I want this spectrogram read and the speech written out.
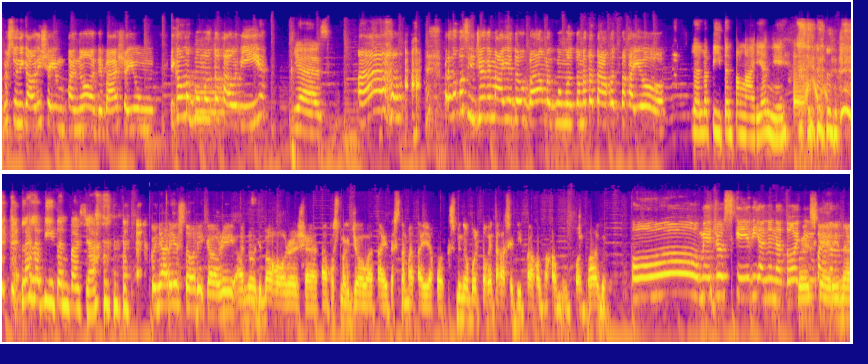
gusto ni Kaori siya yung ano, 'di ba? Siya yung ikaw magmumulto Kaori. Yes. Ah! Pero kung si Jeremiah daw ba ang magmumulto, matatakot pa kayo. lalapitan pa nga yan eh. lalapitan pa siya. Kunyari yung story, Kauri, ano, di ba horror siya. Tapos magjowa tayo, tapos namatay ako. Tapos minumulto kita kasi di pa ako makamove on. Mga ganun. Oh, medyo scary ano na to. Yung scary parang- na.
